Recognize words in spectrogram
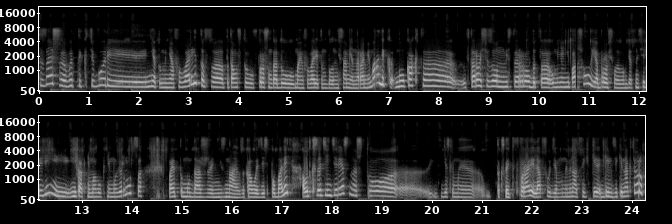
ты знаешь, в этой категории нет у меня фаворитов, э, потому что в прошлом году моим фаворитом был, несомненно, Рами Малик. Но как-то второй сезон Мистер Робота у меня не пошел, я бросила его где-то на середине и никак не могу к нему вернуться, поэтому даже не знаю, за кого здесь поболеть. А вот, кстати, интересно, что э, если мы, так сказать, в параллель обсудим номинацию гильдии киноактеров,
